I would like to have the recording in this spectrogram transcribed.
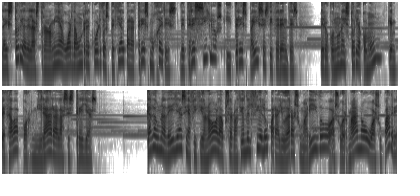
La historia de la astronomía guarda un recuerdo especial para tres mujeres de tres siglos y tres países diferentes, pero con una historia común que empezaba por mirar a las estrellas. Cada una de ellas se aficionó a la observación del cielo para ayudar a su marido, a su hermano o a su padre,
